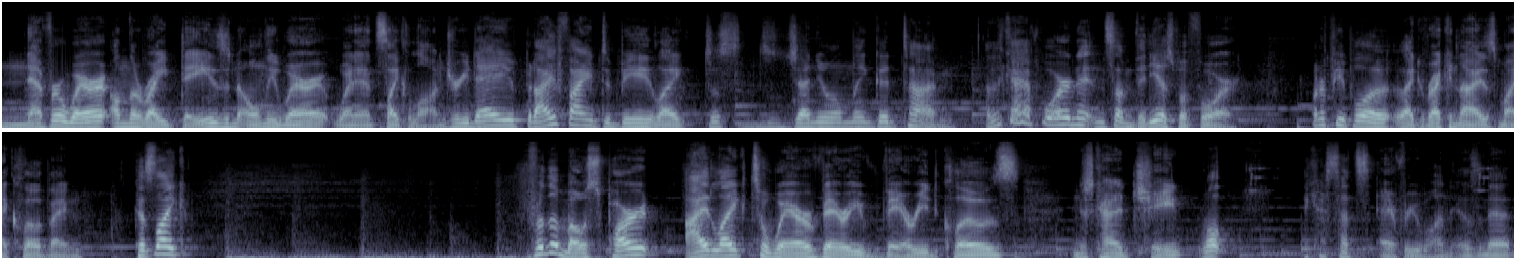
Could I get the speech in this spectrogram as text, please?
never wear it on the right days and only wear it when it's like laundry day, but I find it to be like just genuinely good time. I think I have worn it in some videos before. I wonder if people like recognize my clothing. Cause like, for the most part, I like to wear very varied clothes and just kind of change. Well, I guess that's everyone, isn't it?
